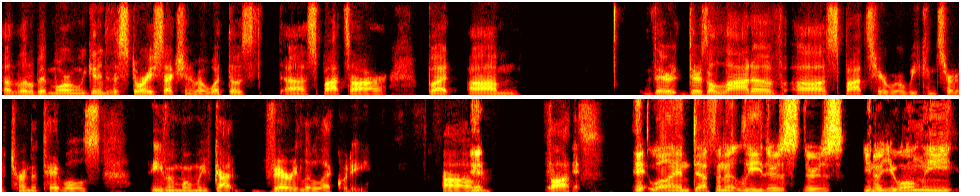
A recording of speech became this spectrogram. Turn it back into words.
a little bit more when we get into the story section about what those uh, spots are. But um, there there's a lot of uh, spots here where we can sort of turn the tables, even when we've got very little equity. Um, It- thoughts? It, well, and definitely there's there's you know you only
